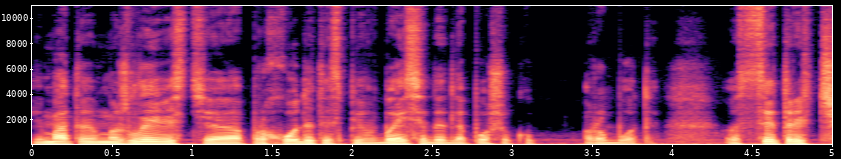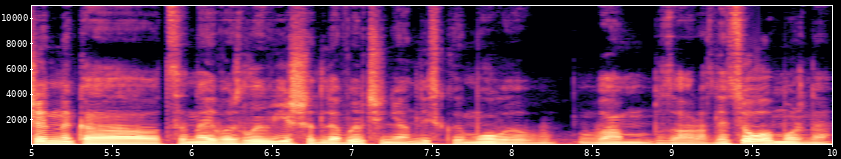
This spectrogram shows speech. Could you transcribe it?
і мати можливість е, проходити співбесіди для пошуку роботи. Ось ці три чинника це найважливіше для вивчення англійської мови вам зараз. Для цього можна,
